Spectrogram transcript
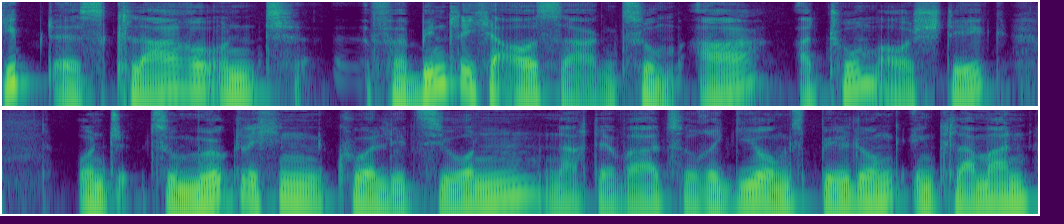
Gibt es klare und verbindliche Aussagen zum A. Atomausstieg und zu möglichen Koalitionen nach der Wahl zur Regierungsbildung in Klammern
